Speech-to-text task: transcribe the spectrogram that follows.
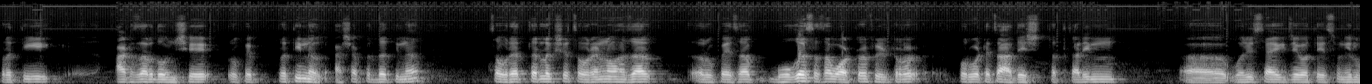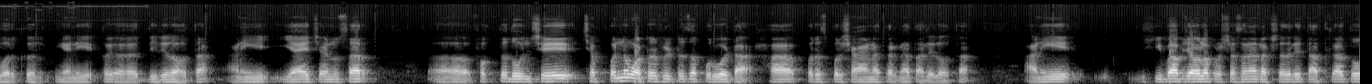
प्रति आठ हजार दोनशे रुपये प्रति नग अशा पद्धतीनं चौऱ्याहत्तर लक्ष चौऱ्याण्णव हजार रुपयाचा बोगस असा वॉटर फिल्टर पुरवठ्याचा आदेश तत्कालीन वरिष्ठ जे होते सुनील वरकर यांनी दिलेला होता. आणि या याच्यानुसार फक्त दोनशे छप्पन्न वॉटर फिल्टरचा पुरवठा हा परस्पर शाळांना करण्यात आलेला होता. आणि ही बाब ज्यावेळेला प्रशासनाला लक्षात आली तात्काळ तो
